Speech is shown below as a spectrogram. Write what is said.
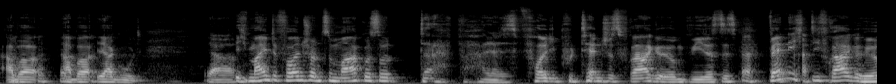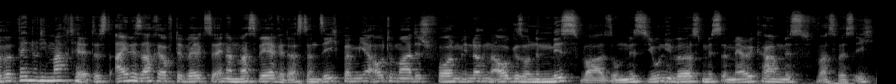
Aber, aber ja, gut. Ja. Ich meinte vorhin schon zu Markus so, da, boah, das ist voll die pretentious Frage irgendwie. Das ist, wenn ich die Frage höre, wenn du die Macht hättest, eine Sache auf der Welt zu ändern, was wäre das? Dann sehe ich bei mir automatisch vor dem inneren Auge so eine Miss-Wahl, so Miss Universe, Miss America, Miss, was weiß ich,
